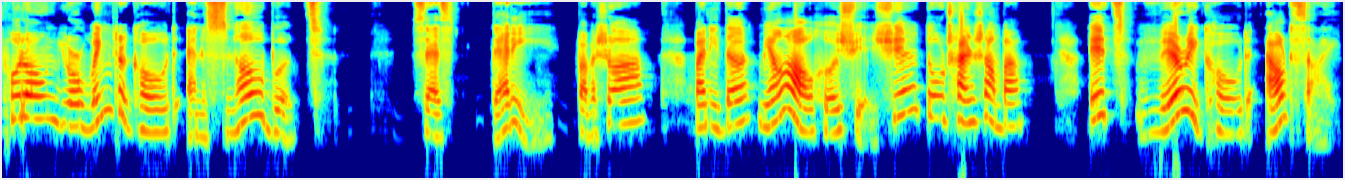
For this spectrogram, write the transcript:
Put on your winter coat and snow boots, says Daddy. 爸爸说，把你的棉袄和雪靴都穿上吧。It's very cold outside.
